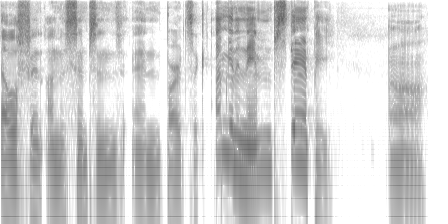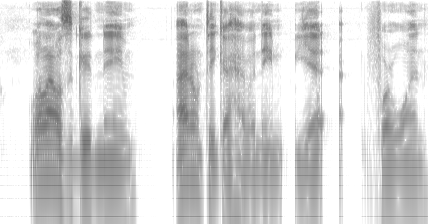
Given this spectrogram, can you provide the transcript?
elephant on The Simpsons, and Bart's like, "I'm going to name him Stampy." Oh, well, that was a good name. I don't think I have a name yet for one.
